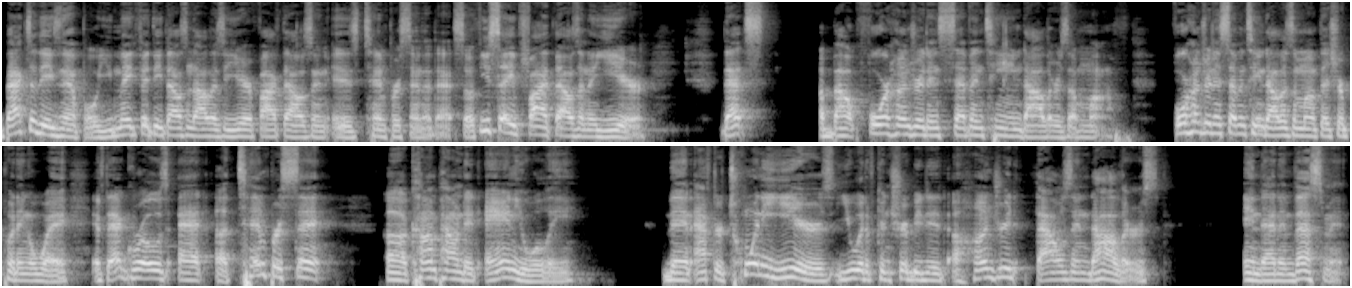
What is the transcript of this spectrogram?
back to the example, you make $50,000 a year, 5,000 is 10% of that. So if you save 5,000 a year, that's about $417 a month. $417 a month that you're putting away. If that grows at a 10% uh, compounded annually, then after 20 years, you would have contributed $100,000 in that investment.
